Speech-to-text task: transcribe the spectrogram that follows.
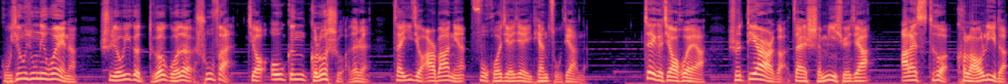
古星兄弟会呢，是由一个德国的书贩叫欧根·格罗舍的人，在一九二八年复活节这一天组建的。这个教会啊，是第二个在神秘学家阿莱斯特·克劳利的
